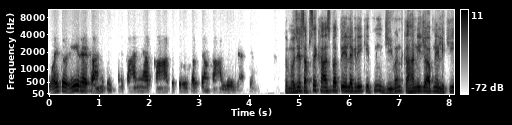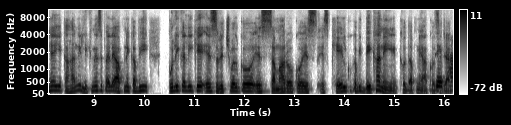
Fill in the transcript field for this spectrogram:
वही तो रीढ़ है कहानी, की कहानी आप कहाँ से शुरू करते हैं और कहाँ ले जाते हैं। तो मुझे सबसे खास बात तो ये लग रही है कि इतनी जीवंत कहानी जो आपने लिखी है ये कहानी लिखने से पहले आपने कभी पुलिकली के इस रिचुअल को इस समारोह को इस इस खेल को कभी देखा नहीं है खुद अपने आँखों से जाकर?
